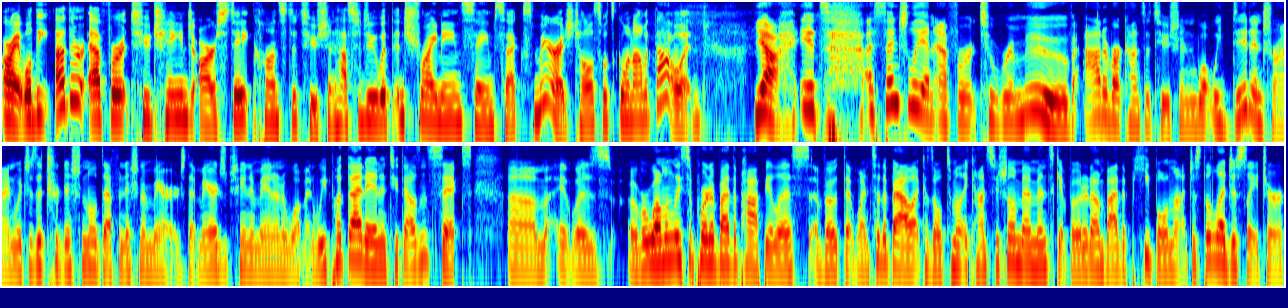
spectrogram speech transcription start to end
All right. Well, the other effort to change our state constitution has to do with enshrining same sex marriage. Tell us what's going on with that one. Yeah, it's essentially an effort to remove out of our Constitution what we did enshrine, which is a traditional definition of marriage that marriage between a man and a woman. We put that in in 2006. Um, it was overwhelmingly supported by the populace, a vote that went to the ballot because ultimately constitutional amendments get voted on by the people, not just the legislature.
